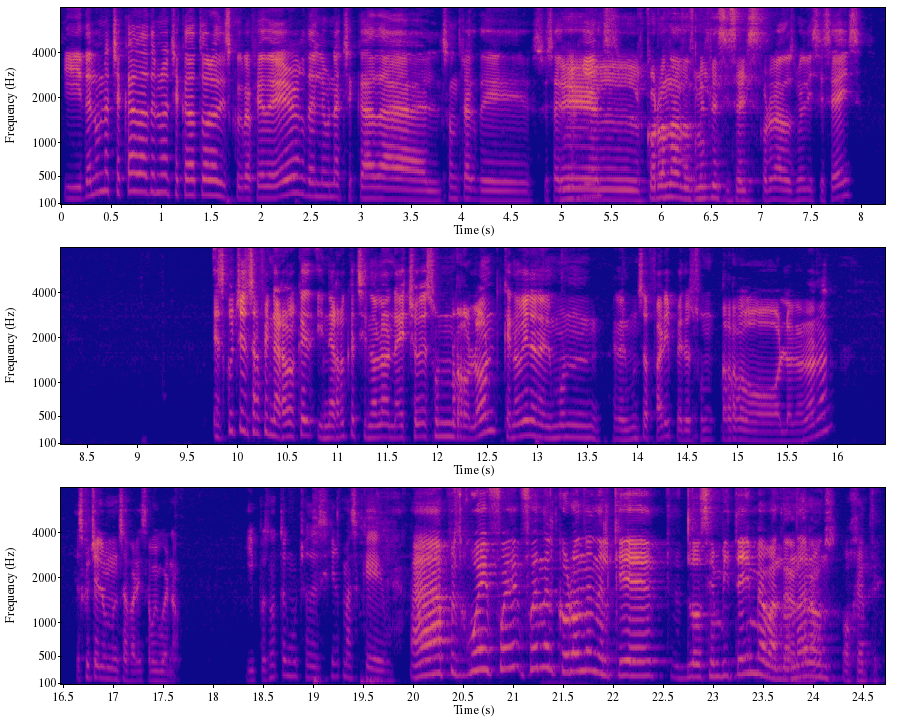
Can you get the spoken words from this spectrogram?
Y denle una checada, denle una checada a toda la discografía de Air, denle una checada al soundtrack de Suicide El Corona 2016. Corona 2016. Escuchen Surfing a Rocket y a Rocket si no lo han hecho, es un rolón que no viene en el Moon, en el Moon Safari, pero es un rolón. Escuchen el Moon Safari, está muy bueno. Y pues no tengo mucho que decir más que Ah, pues güey, fue, fue en el Corona en el que los invité y me abandonaron. Ojete.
